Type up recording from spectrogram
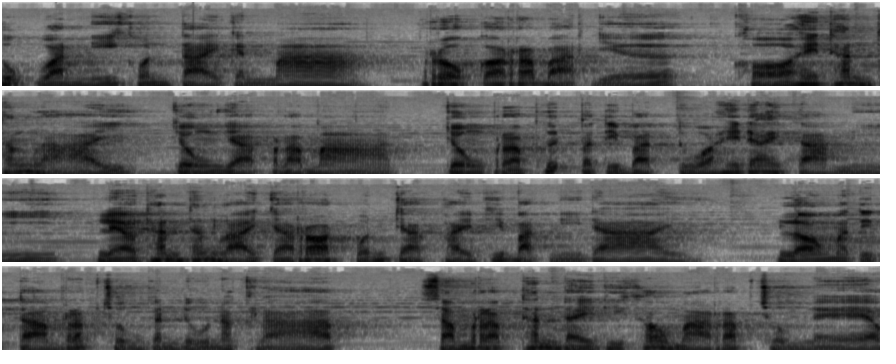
ทุกวันนี้คนตายกันมาก โรคก็ระบาดเยอะ ขอให้ท่านทั้งหลาย จงอย่าประมาท จงประพฤติปฏิบัติตัวให้ได้ตามนี้ แล้วท่านทั้งหลายจะรอดพ้นจากภัยพิบัตินี้ได้ ลองมาติดตามรับชมกันดูนะครับสำหรับท่านใดที่เข้ามารับชมแล้ว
